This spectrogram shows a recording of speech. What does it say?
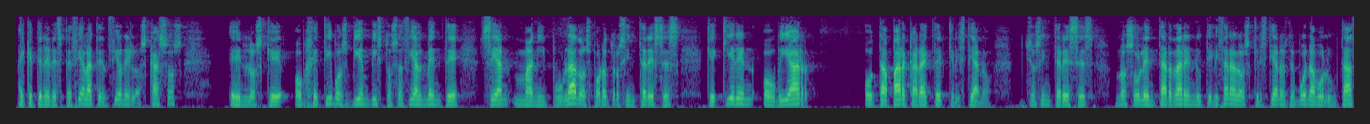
Hay que tener especial atención en los casos en los que objetivos bien vistos socialmente sean manipulados por otros intereses que quieren obviar o tapar carácter cristiano. Dichos intereses no suelen tardar en utilizar a los cristianos de buena voluntad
